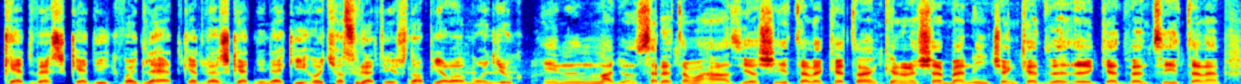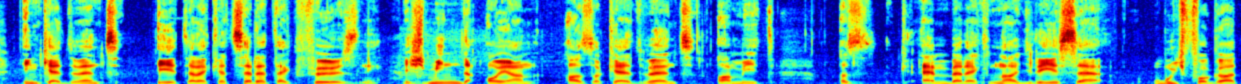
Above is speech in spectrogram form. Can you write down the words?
kedveskedik, vagy lehet kedveskedni neki, hogyha születésnapja van mondjuk? Én nagyon szeretem a házias ételeket, olyan különösebben nincsen kedve, kedvenc ételem. Én kedvenc ételeket szeretek főzni. És mind olyan az a kedvenc, amit az emberek nagy része úgy fogad,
